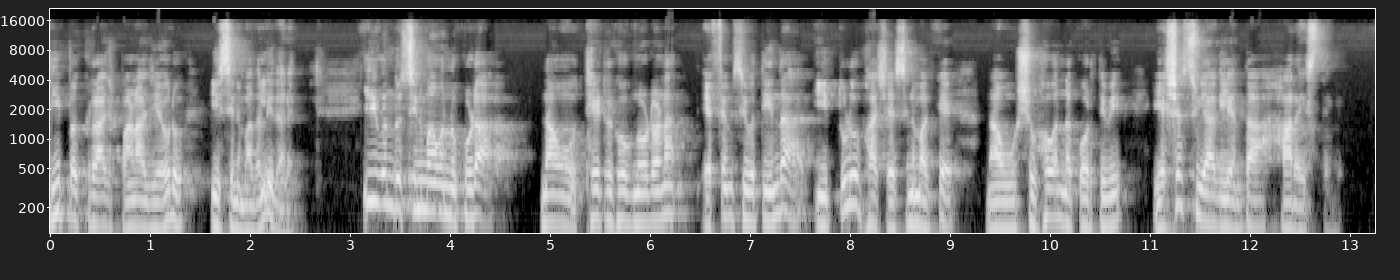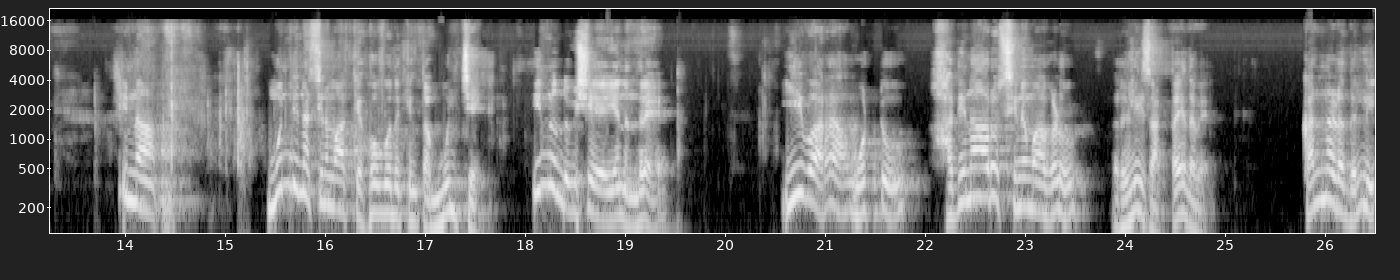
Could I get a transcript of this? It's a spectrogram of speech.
ದೀಪಕ್ ರಾಜ್ ಪಾಣಾಜಿ ಅವರು ಈ ಸಿನಿಮಾದಲ್ಲಿ ಇದ್ದಾರೆ ಈ ಒಂದು ಸಿನಿಮಾವನ್ನು ಕೂಡ ನಾವು ಥಿಯೇಟರ್ಗೆ ಹೋಗಿ ನೋಡೋಣ. ಎಫ್ ಎಂ ಸಿ ವತಿಯಿಂದ ಈ ತುಳು ಭಾಷೆಯ ಸಿನಿಮಾಕ್ಕೆ ನಾವು ಶುಭವನ್ನು ಕೋರ್ತೀವಿ. ಯಶಸ್ವಿಯಾಗಲಿ ಅಂತ ಹಾರೈಸ್ತೇವೆ. ಇನ್ನ ಮುಂದಿನ ಸಿನಿಮಾಕ್ಕೆ ಹೋಗೋದಕ್ಕಿಂತ ಮುಂಚೆ ಇನ್ನೊಂದು ವಿಷಯ ಏನಂದ್ರೆ ಈ ವಾರ ಒಟ್ಟು ಹದಿನಾರು ಸಿನಿಮಾಗಳು ರಿಲೀಸ್ ಆಗ್ತಾ ಇದ್ದಾವೆ. ಕನ್ನಡದಲ್ಲಿ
